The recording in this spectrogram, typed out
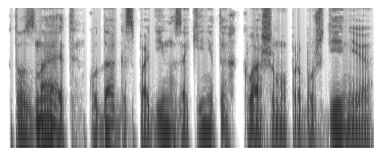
Кто знает, куда господин закинет их к вашему пробуждению.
